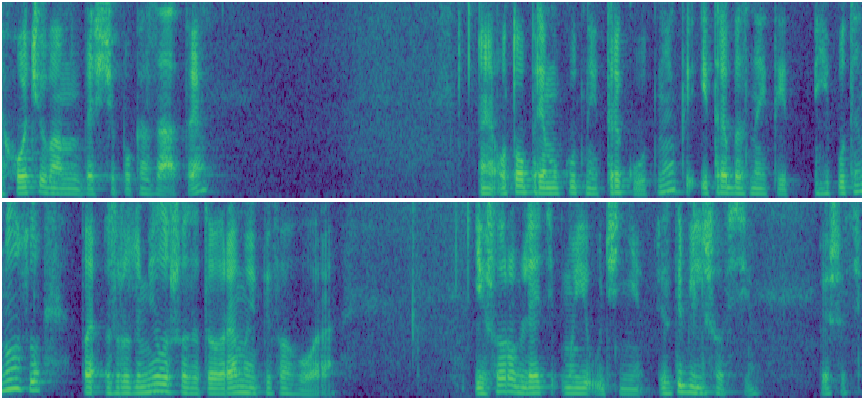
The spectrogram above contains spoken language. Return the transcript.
Хочу вам дещо показати. Е, Ото прямокутний трикутник, і треба знайти гіпотенузу. Зрозуміло, що за теоремою Піфагора. І що роблять мої учні? Здебільшого всі пишуть.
